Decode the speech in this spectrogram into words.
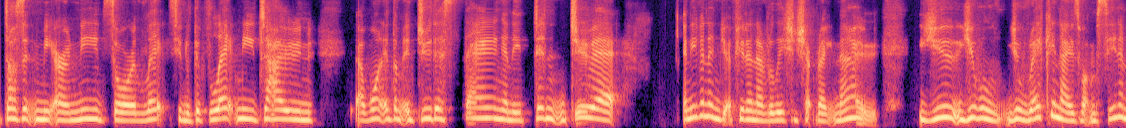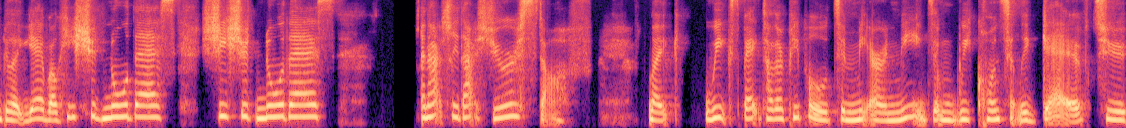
doesn't meet our needs or lets, you know, they've let me down. I wanted them to do this thing and they didn't do it. And even in, if you're in a relationship right now, you you will you'll recognize what I'm saying and be like, yeah, well, he should know this, she should know this. And actually, that's your stuff. Like we expect other people to meet our needs and we constantly give to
